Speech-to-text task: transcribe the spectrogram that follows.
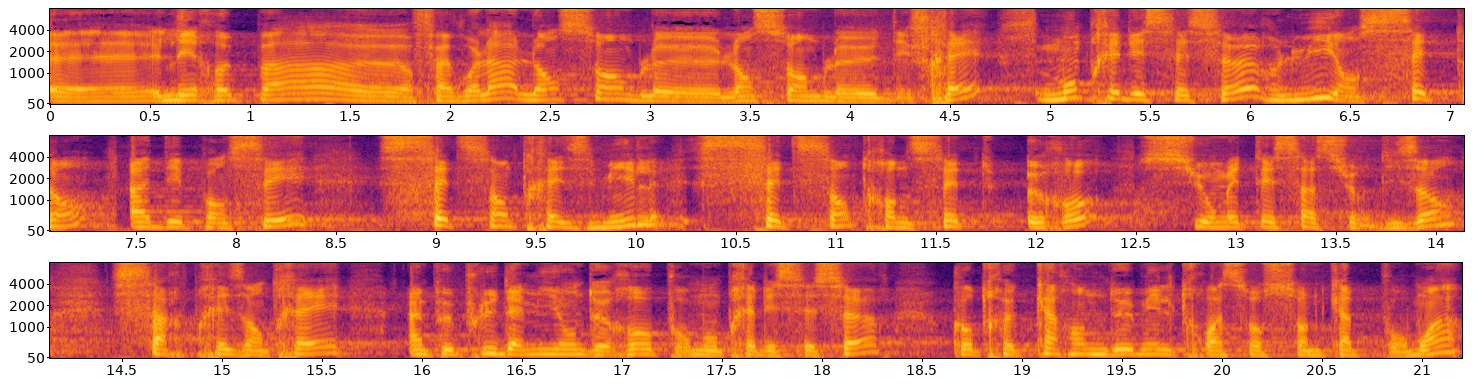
euh, les repas, euh, enfin voilà, l'ensemble, l'ensemble des frais. Mon prédécesseur, lui, en sept ans, a dépensé 713 737 euros. Si on mettait ça sur 10 ans, ça représenterait un peu plus d'un million d'euros pour mon prédécesseur contre 42 364 pour moi.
